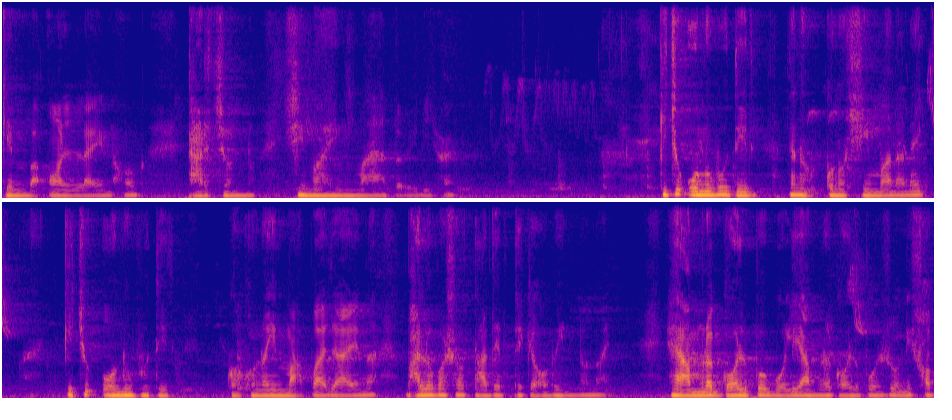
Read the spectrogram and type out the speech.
কিংবা অনলাইন হোক, তার জন্য সীমাহীন মায়া তৈরি হয়। কিছু অনুভূতির, যেন কোনো সীমানা নেই, কিছু অনুভূতির কখনোই মাপা যায় না, ভালোবাসাও তাদের থেকে অভিন্ন নয়। হ্যাঁ আমরা গল্প বলি, আমরা গল্প শুনি সব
